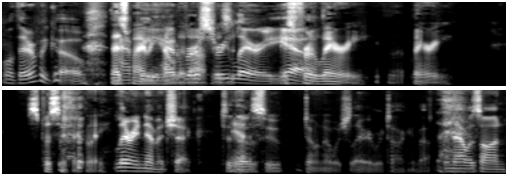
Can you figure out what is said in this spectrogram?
Well, there we go. That's why we held it off. anniversary, is- Larry. It's for Larry. Larry, specifically. Larry Nemecek, to Yes. those who don't know which Larry we're talking about. And that was on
